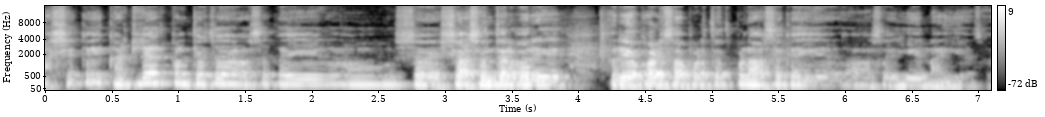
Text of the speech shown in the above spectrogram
असे काही खटले आहेत पण त्याचं असं काही श शासन दरबारी रेकॉर्ड सापडतात पण असं काही असं हे नाही आहे असं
